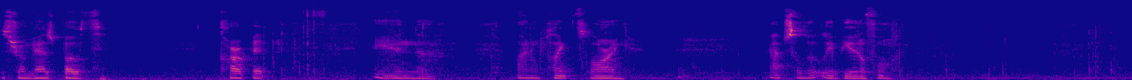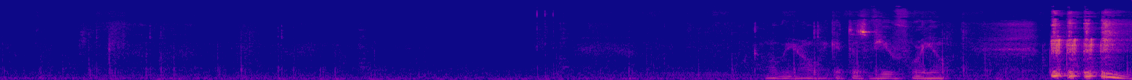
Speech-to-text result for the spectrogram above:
This room has both carpet and the vinyl plank flooring. Absolutely beautiful. Come over here, I want to get this view for you.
